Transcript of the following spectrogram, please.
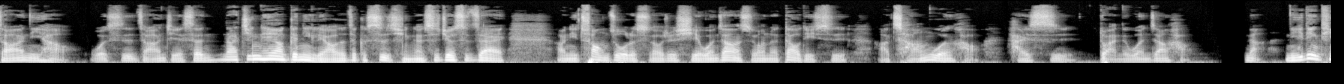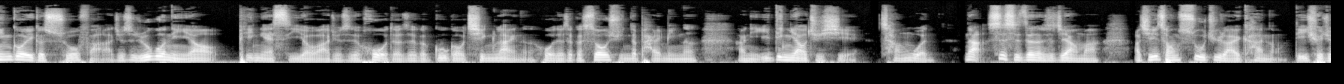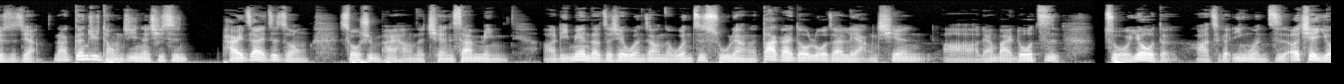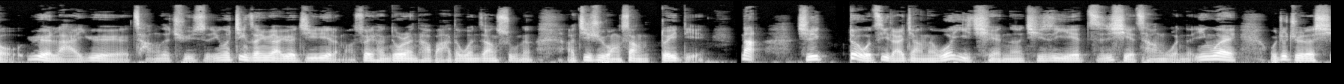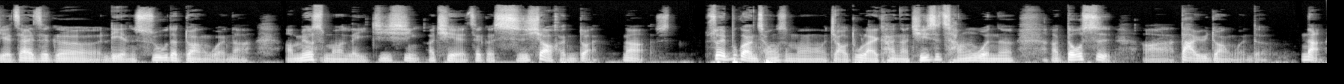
早安，你好，我是早安杰森。那今天要跟你聊的这个事情呢，是就是在啊，你创作的时候，就是写文章的时候呢，到底是啊长文好还是短的文章好？那你一定听过一个说法，就是如果你要拼 SEO 啊，就是获得这个 Google 青睐呢，获得这个搜寻的排名呢，啊，你一定要去写长文。那事实真的是这样吗？啊，其实从数据来看哦，的确就是这样。那根据统计呢，其实排在这种搜寻排行的前三名啊，里面的这些文章的文字数量呢，大概都落在两千啊两百多字左右的啊这个英文字，而且有越来越长的趋势，因为竞争越来越激烈了嘛，所以很多人他把他的文章数呢啊继续往上堆叠。那其实。对我自己来讲呢，我以前呢其实也只写长文的，因为我就觉得写在这个脸书的短文啊啊没有什么累积性，而且这个时效很短。那所以不管从什么角度来看呢，其实长文呢啊都是啊大于短文的。那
